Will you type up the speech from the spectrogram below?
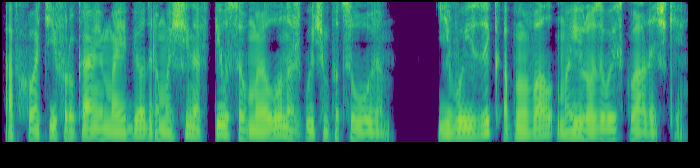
Обхватив руками мои бедра, мужчина впился в мое лоно жгучим поцелуем. Его язык обмывал мои розовые складочки,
